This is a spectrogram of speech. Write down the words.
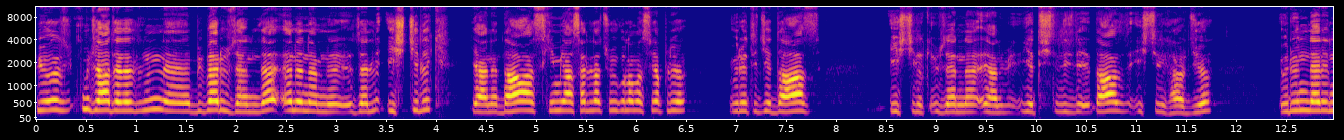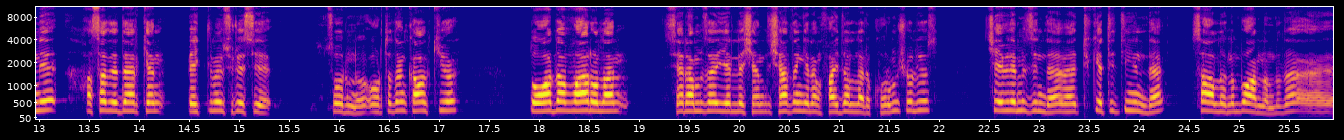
Biyolojik mücadelenin e, biber üzerinde en önemli özelliği işçilik. Yani daha az kimyasal ilaç uygulaması yapılıyor. Üretici daha az işçilik üzerine yani yetiştirici daha az işçilik harcıyor. Ürünlerini hasat ederken bekleme süresi sorunu ortadan kalkıyor. Doğada var olan seramıza yerleşen dışarıdan gelen faydalıları korumuş oluyoruz. Çevremizin de ve tüketicinin de sağlığını bu anlamda da e,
